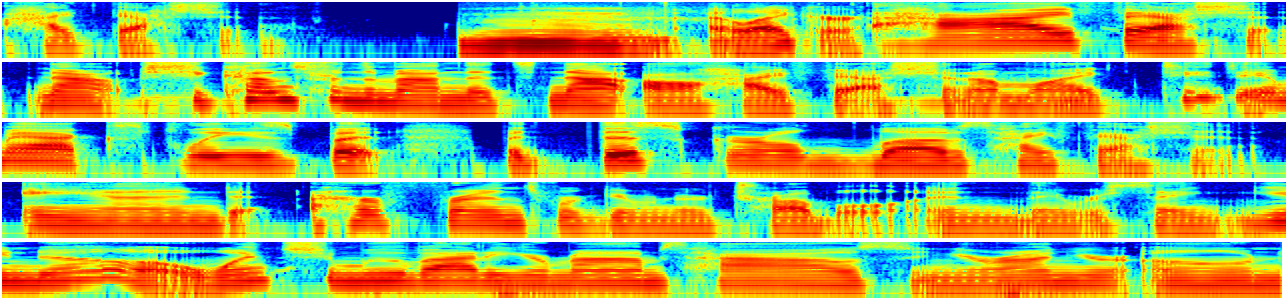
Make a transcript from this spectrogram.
high fashion. Mm, I like her. High fashion. Now, she comes from the mom that's not all high fashion. I'm like, TJ Maxx, please, but but this girl loves high fashion. And her friends were giving her trouble and they were saying, "You know, once you move out of your mom's house and you're on your own,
